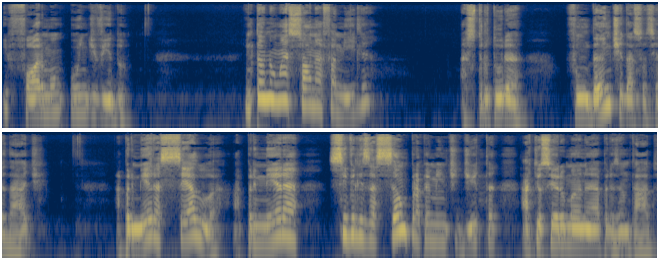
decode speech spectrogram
e formam o indivíduo. Então não é só na família, a estrutura fundante da sociedade, a primeira célula, a primeira civilização propriamente dita a que o ser humano é apresentado.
